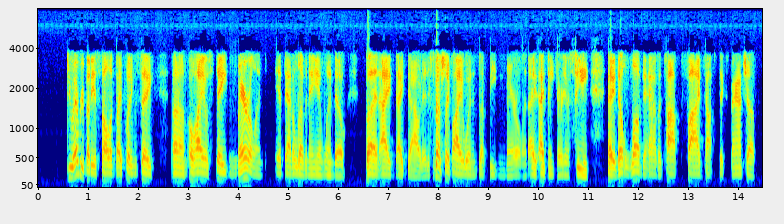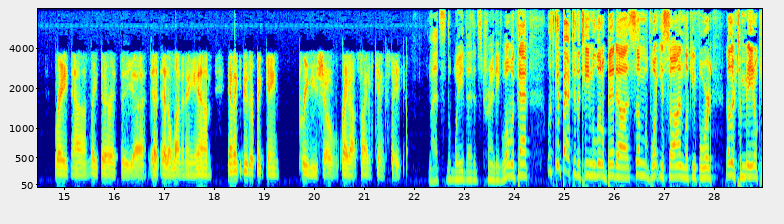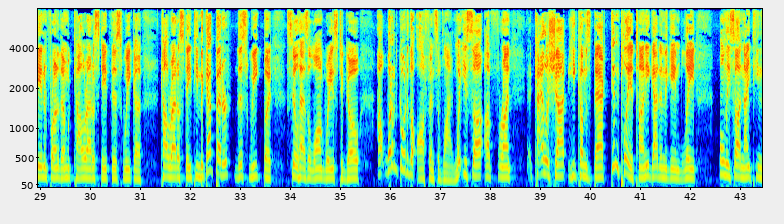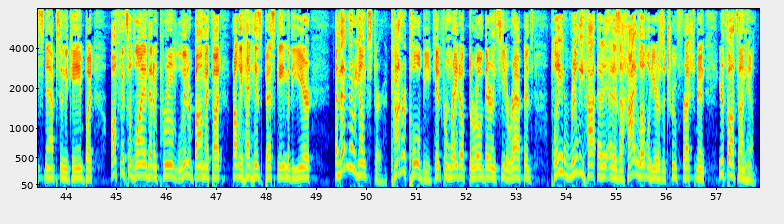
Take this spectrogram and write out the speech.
do everybody a solid by putting, say, um, Ohio State and Maryland at that 11 a.m. window. But I, I doubt it, especially if Iowa ends up beating Maryland. I, I think you're going to see hey, they'll love to have a top five, top six matchup right um, right there at the uh, at, at 11 a.m. and they can do their big game preview show right outside of Kinnick Stadium. That's the way that it's trending. Well, with that, let's get back to the team a little bit. Uh, some of what you saw and looking forward. Another tomato can in front of them with Colorado State this week. A Colorado State team that got better this week, but still has a long ways to go. Uh, what did go to the offensive line? What you saw up front? Kyler Schott. he comes back, didn't play a ton. He got in the game late, only saw 19 snaps in the game, but offensive line that improved. Linderbaum, I thought, probably had his best game of the year. And then their youngster, Connor Colby, kid from right up the road there in Cedar Rapids, playing really high, uh, at as a high level here as a true freshman. Your thoughts on him?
